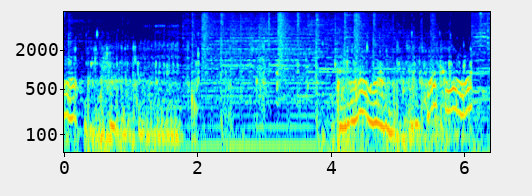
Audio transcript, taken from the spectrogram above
That's good,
